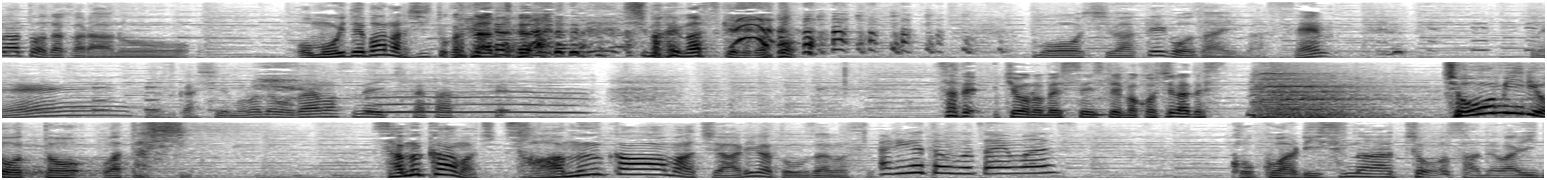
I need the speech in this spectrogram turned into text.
まあ、あとはだからあの思い出話とかになって しまいますけれども。申し訳ございません。ねえ難しいものでございますね生き方って。さて今日のメッセージテーマはこちらです。調味料と私。寒川町寒川町ありがとうございます。ありがとうございますここはリスナー調査ではい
